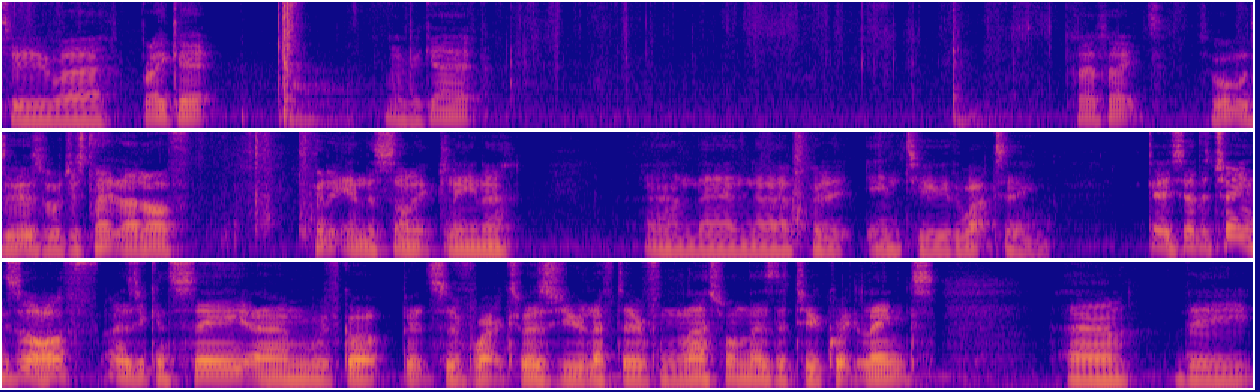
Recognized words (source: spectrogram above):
to uh, break it. There we go. Perfect. So what we'll do is we'll just take that off, put it in the sonic cleaner, and then uh, put it into the waxing. Okay, so the chain's off. As you can see, um, we've got bits of wax residue left over from the last one. There's the two quick links. Um, the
